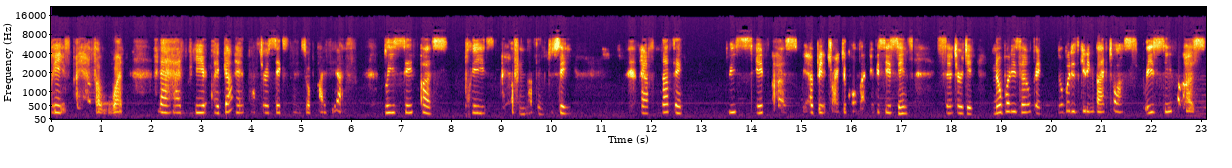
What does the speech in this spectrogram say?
Please, I have a one and a half year. I got him after six months of IVF. Please save us. Please, I have nothing to say. I have nothing please save us. We have been trying to call back ABC since Saturday. Nobody's helping. Nobody's getting back to us. Please save us.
